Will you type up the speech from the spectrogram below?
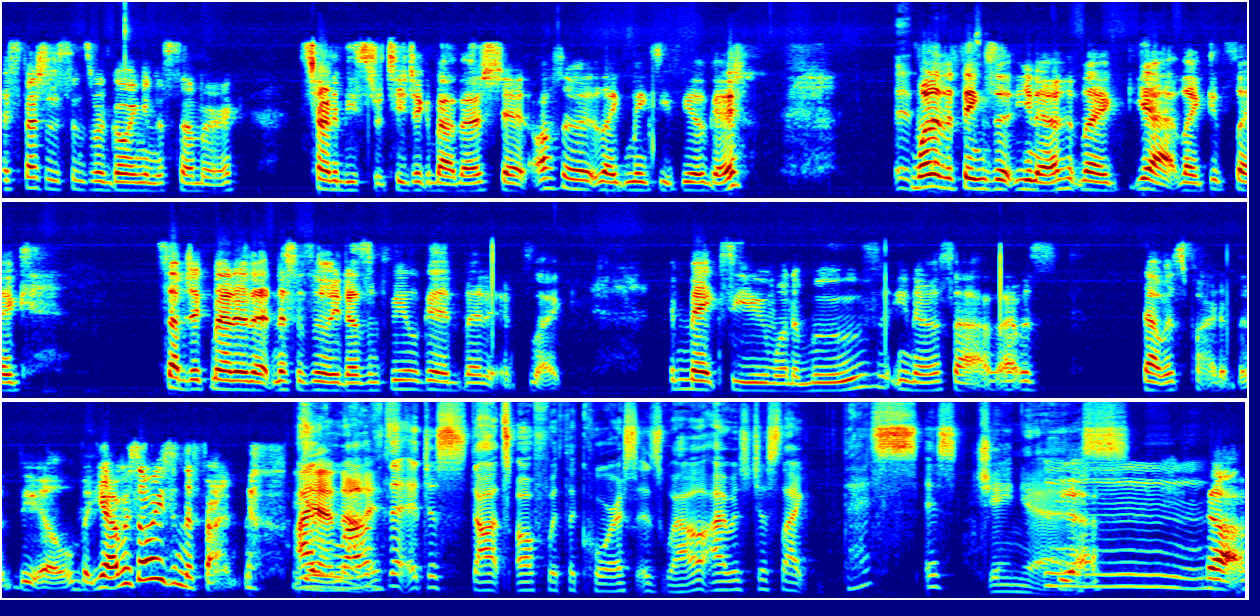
especially since we're going into summer it's trying to be strategic about that shit also it like makes you feel good It one of the things that you know like yeah like it's like subject matter that necessarily doesn't feel good but it's like it makes you want to move you know so that was that was part of the deal but yeah it was always in the front I Yeah, love nice. that it just starts off with the chorus as well. I was just like, this is genius. Yeah. Mm. yeah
